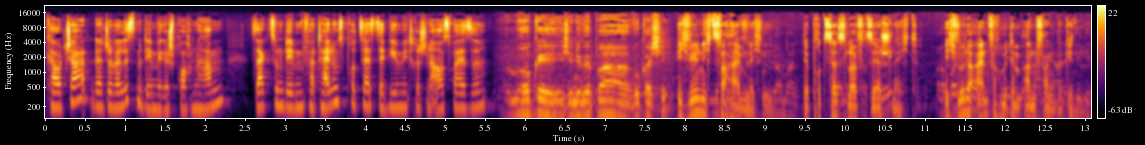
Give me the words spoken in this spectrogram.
Kaucha, der Journalist, mit dem wir gesprochen haben, sagt zu dem Verteilungsprozess der biometrischen Ausweise, ich will nichts verheimlichen. Der Prozess läuft sehr schlecht. Ich würde einfach mit dem Anfang beginnen.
